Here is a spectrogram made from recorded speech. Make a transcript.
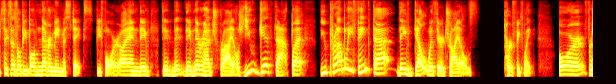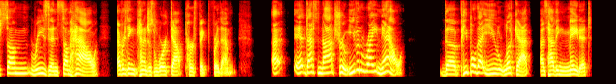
successful people have never made mistakes before uh, and they've, they've they've never had trials. You get that, but you probably think that they've dealt with their trials perfectly. Or for some reason, somehow, everything kind of just worked out perfect for them. Uh, it, that's not true. Even right now, the people that you look at as having made it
